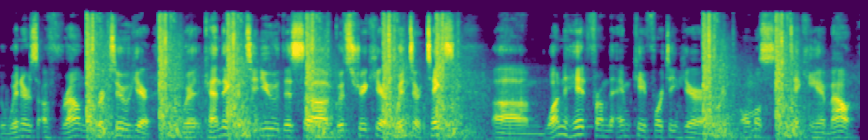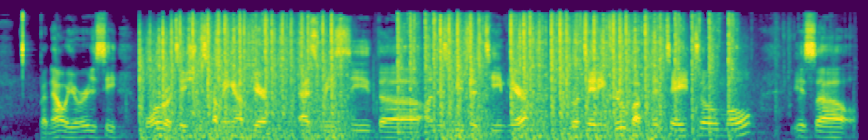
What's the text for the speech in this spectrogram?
the winners of round number two here. Where, can they continue this uh, good streak here? Winter takes um, one hit from the MK14 here, almost taking him out. But now we already see more rotations coming up here as we see the Undisputed team here rotating through. But Potato Mo is uh,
